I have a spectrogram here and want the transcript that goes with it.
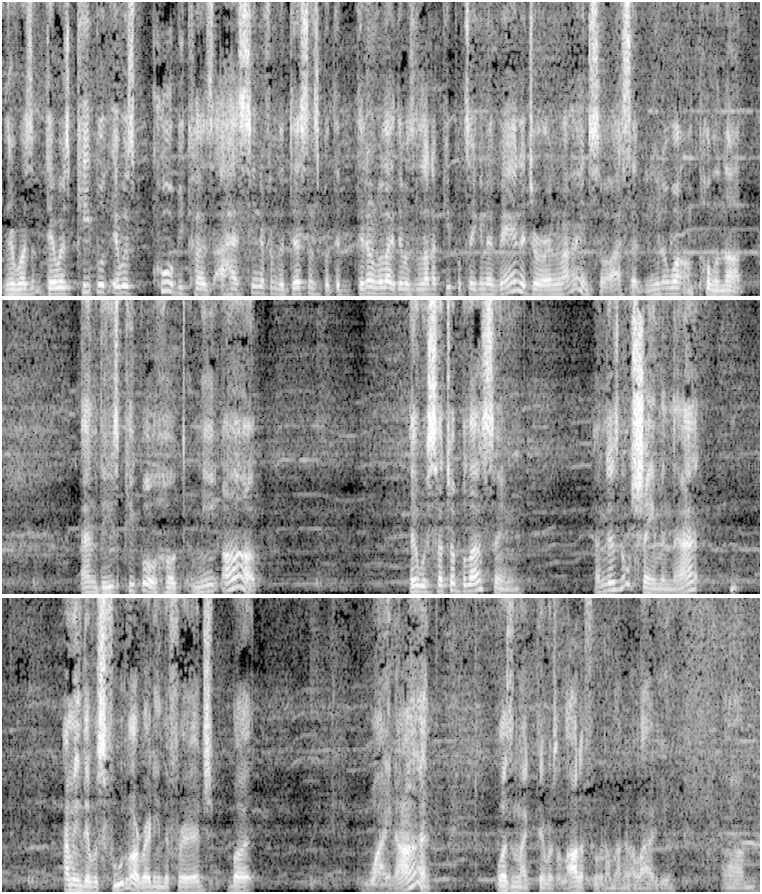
there wasn't there was people it was cool because i had seen it from the distance but they didn't look like there was a lot of people taking advantage or in line so i said you know what i'm pulling up and these people hooked me up it was such a blessing And there's no shame in that. I mean, there was food already in the fridge, but why not? wasn't like there was a lot of food, I'm not gonna lie to you. Um,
